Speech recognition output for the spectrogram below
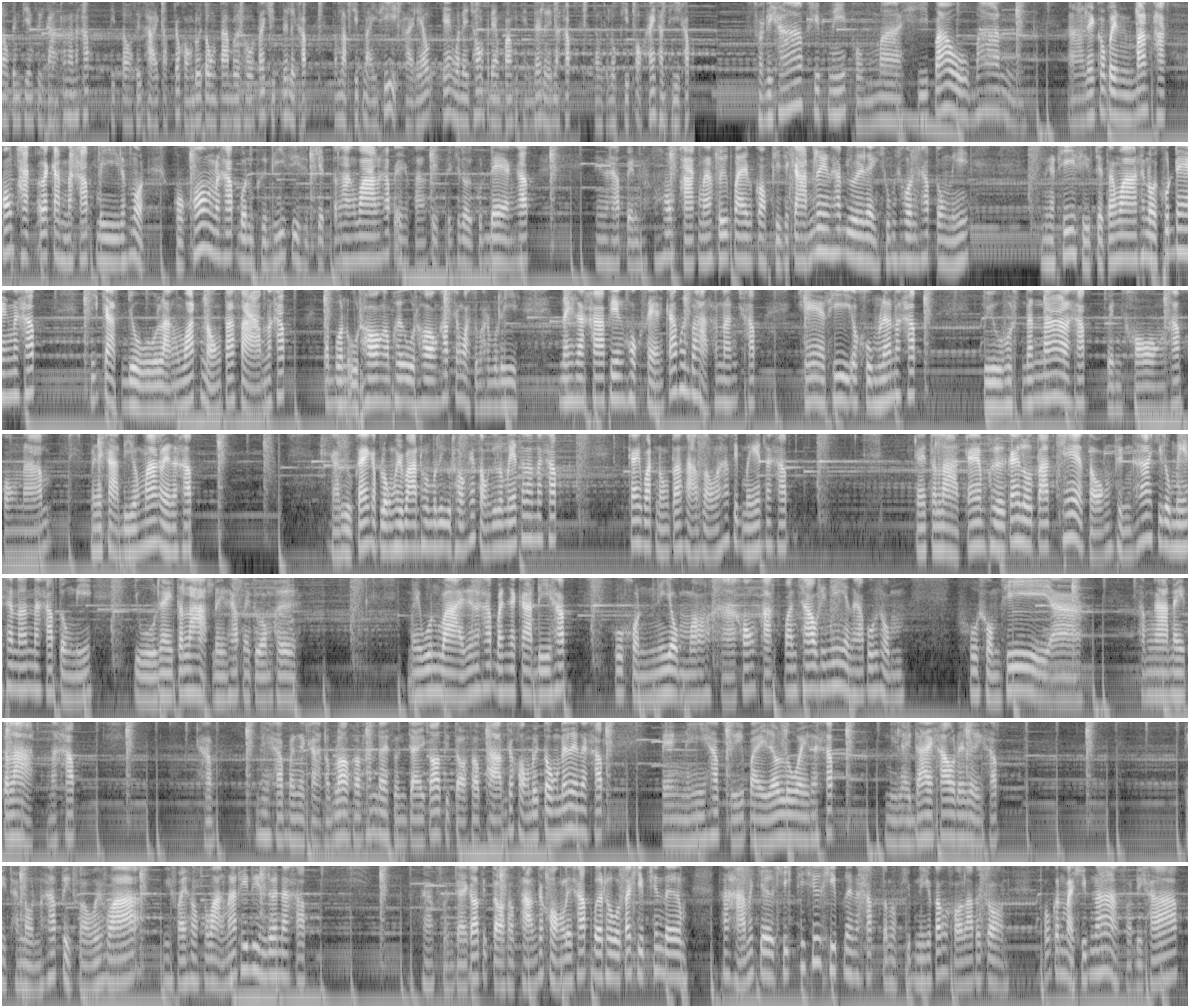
เราเป็นเพียงสื่อกลางเท่านั้นนะครับ ติดต่อซื้อขายกับเจ้าของโดยตรงตามเบอร์โทรใต้คลิปได้เลยครับสำหรับคลิปไหนที่ขายแล้วแจ้งไว้ในช่องแสดงความคิดเห็นได้เลยนะครับ เราจะลบคลิปออกให้ทันทีครับ สวัสดีครับ คลิปนี้ผมมาชี้เป้าบ้านอ่าเรียกก็เป็นบ้านพักห้องพักแล้วกันนะครับ มีทั้งหมด 6 ห้องนะครับ บนพื้นที่ 47 ตารางวานะครับ เอกสารสิทธิ์เป็นโฉนดคุดแดงครับนี่นะครับเป็นห้องพักนะซื้อไปประกอบกิจการได้เลยนะครับ อยู่ในแหล่งชุมชนครับตรงนี้ เนื้อที่ 47ตารางวาถนนคุดแดงนะครับพิกัดอยู่หลังวัดหนองตาสามนะครับตำบลอู่ทองอำเภออู่ทองครับ จังหวัดสุพรรณบุรี ในราคาเพียง 690,000 บาทเท่านั้นครับ แค่ที่ก็คุ้มแล้วนะครับ วิวด้านหน้านะครับ เป็นคลองครับคลองน้ำบรรยากาศดีมากๆเลยนะครับครับอยู่ใกล้กับโรงพยาบาลธนบุรีอู่ทองแค่ 2 กิโลเมตรเท่านั้นนะครับ ใกล้วัดหนองตาสาม250 เมตรนะครับ ใกล้ตลาดใกล้อำเภอใกล้โลตัสแค่2ถึง5กิโลเมตรเท่านั้นนะครับ ตรงนี้อยู่ในตลาดเลยนะครับในตัวอำเภอ ไม่วุ่นวายด้วยนะครับ บรรยากาศดีครับ ผู้คนนิยมมาหาห้องพักบ้านเช่าที่นี่นะครับ ผู้ชมผู้ชมที่ทำงานในตลาดนะครับครับนี่ครับบรรยากาศรอบๆครับท่านใดสนใจก็ติดต่อสอบถามเจ้าของโดยตรงได้เลยนะครับ แปลงนี้ครับซื้อไปแล้วรวยนะครับ มีรายได้เข้าได้เลยครับ ติดถนนครับ ติดเสาไฟฟ้า มีไฟส่องสว่างหน้าที่ดินด้วยนะครับครับสนใจก็ติดต่อสอบถามเจ้าของเลยครับเบอร์โทรใต้คลิปเช่นเดิม ถ้าหาไม่เจอคลิกที่ชื่อคลิปเลยนะครับสำหรับคลิปนี้ก็ต้องขอลาไปก่อน พบกันใหม่คลิปหน้า สวัสดีครับ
